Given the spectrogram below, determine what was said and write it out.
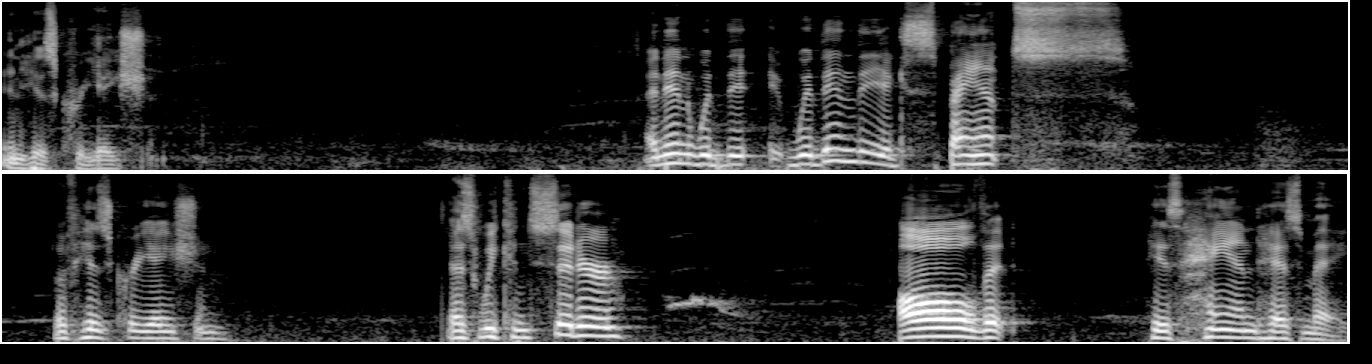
in His creation. And then within the expanse of His creation, as we consider all that His hand has made,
